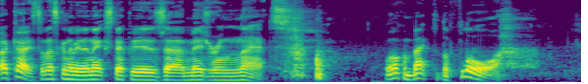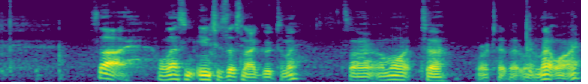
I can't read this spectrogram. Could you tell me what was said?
okay, so that's going to be the next step is uh, measuring that. Welcome back to the floor. So, well that's in inches, that's no good to me. So I might uh, rotate that around that way.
